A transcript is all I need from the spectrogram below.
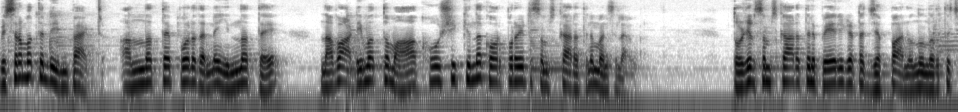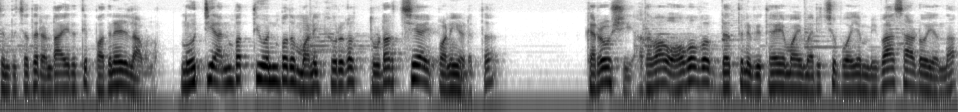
വിശ്രമത്തിന്റെ ഇമ്പാക്റ്റ് അന്നത്തെ പോലെ തന്നെ ഇന്നത്തെ നവ അടിമത്വം ആഘോഷിക്കുന്ന കോർപ്പറേറ്റ് സംസ്കാരത്തിന് മനസ്സിലാകും. തൊഴിൽ സംസ്കാരത്തിന് പേരുകെട്ട ജപ്പാൻ ഒന്ന് നിർത്തി ചിന്തിച്ചത് രണ്ടായിരത്തി പതിനേഴിലാവണം നൂറ്റി അൻപത്തി ഒൻപത് മണിക്കൂറുകൾ തുടർച്ചയായി പണിയെടുത്ത് കരോഷി അഥവാ ഓവർവർക്ക് ഡെത്തിന് വിധേയമായി മരിച്ചുപോയ മിവാസാഡോ എന്ന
